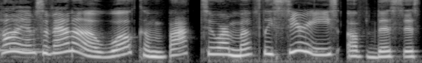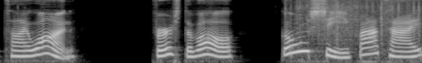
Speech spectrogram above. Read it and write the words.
Hi, I'm Savanna. Welcome back to our monthly series of This is Taiwan. First of all, 恭喜发财.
